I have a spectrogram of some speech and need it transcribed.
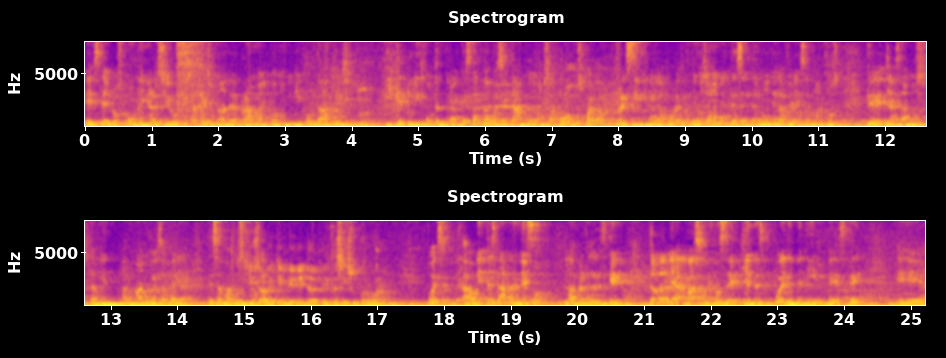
este, los comercios, o sea que es una derrama económica importante y que el turismo tendrá que estar capacitándonos a todos para recibir a la población, que no solamente es el tema de la Feria de San Marcos, que ya estamos también armando esa feria de San Marcos. ¿Y sabe quién viene ya de artista así súper bueno? Pues ahorita están en eso. La verdad es que todavía más o menos sé quiénes pueden venir. Este, eh,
